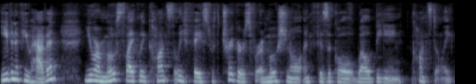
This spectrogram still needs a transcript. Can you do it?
Even if you haven't, you are most likely constantly faced with triggers for emotional and physical well being, constantly.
